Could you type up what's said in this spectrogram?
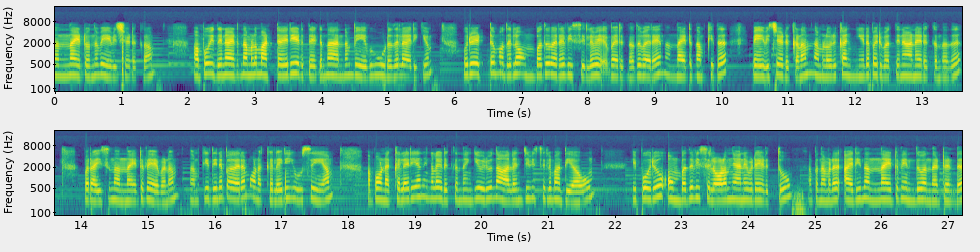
നന്നായിട്ടൊന്ന് വേവിച്ചെടുക്കാം. അപ്പോൾ ഇതിനായിട്ട് നമ്മൾ മട്ടരി എടുത്തേക്കുന്ന കാരണം വേവ് കൂടുതലായിരിക്കും. ഒരു എട്ട് മുതൽ ഒമ്പത് വരെ വിസിൽ വരുന്നത് വരെ നന്നായിട്ട് നമുക്കിത് വേവിച്ചെടുക്കണം. നമ്മളൊരു കഞ്ഞിയുടെ പരുവത്തിനാണ് എടുക്കുന്നത്. അപ്പോൾ റൈസ് നന്നായിട്ട് വേവണം. നമുക്ക് ഇതിന് പകരം ഉണക്കലരി യൂസ് ചെയ്യാം. അപ്പോൾ ഉണക്കലരിയാണ് നിങ്ങൾ എടുക്കുന്നെങ്കിൽ ഒരു നാലഞ്ച് വിസിൽ മതിയാവും. ഇപ്പോൾ ഒരു ഒമ്പത് വിസിലോളം ഞാനിവിടെ എടുത്തു. അപ്പോൾ നമ്മുടെ അരി നന്നായിട്ട് വെന്ത് വന്നിട്ടുണ്ട്.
